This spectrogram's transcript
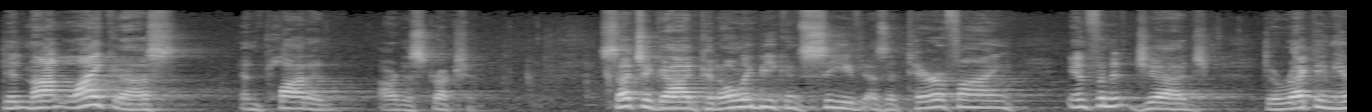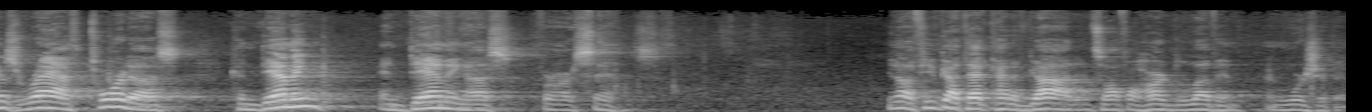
did not like us and plotted our destruction? Such a God could only be conceived as a terrifying, infinite judge directing his wrath toward us, condemning and damning us for our sins. You know, if you've got that kind of God, it's awful hard to love him and worship him.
